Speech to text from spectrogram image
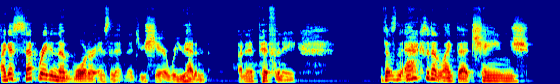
I guess, separating the water incident that you shared, where you had an, an epiphany does an accident like that change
